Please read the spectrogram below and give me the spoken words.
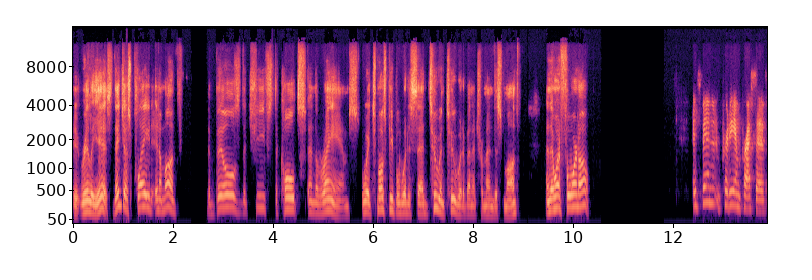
it really is. They just played in a month the Bills, the Chiefs, the Colts, and the Rams, which most people would have said two and two would have been a tremendous month, and they went four and. Oh. It's been pretty impressive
